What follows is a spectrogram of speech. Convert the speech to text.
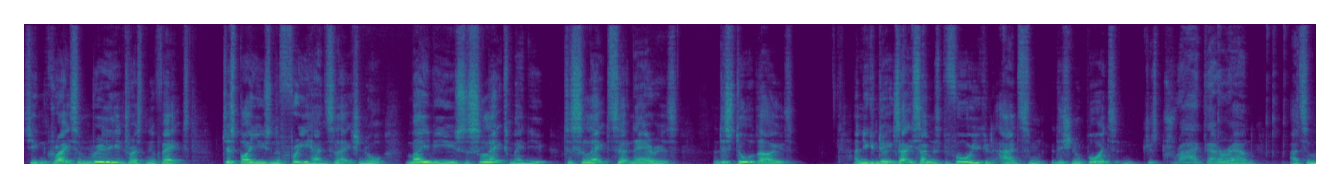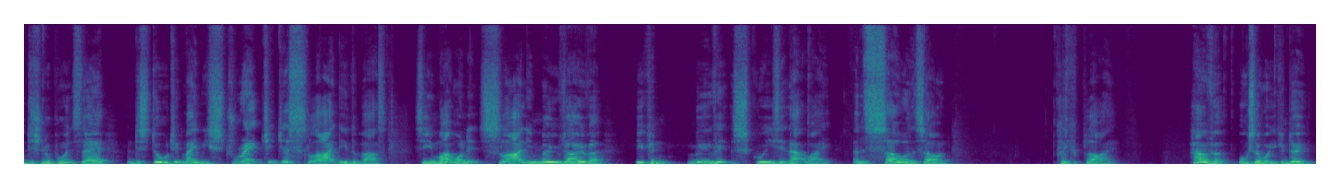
So you can create some really interesting effects just by using the freehand selection or maybe use the select menu to select certain areas and distort those. And you can do exactly the same as before. You can add some additional points and just drag that around, add some additional points there and distort it, maybe stretch it just slightly, the bus. So you might want it slightly moved over. You can move it, squeeze it that way, and so on and so on. Click apply. However, also what you can do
